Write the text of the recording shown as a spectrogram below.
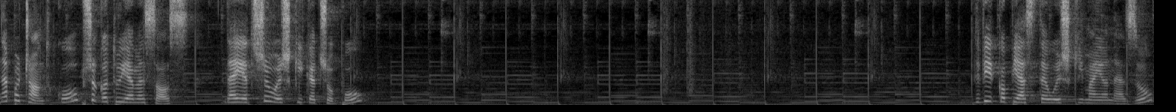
Na początku przygotujemy sos. Daję 3 łyżki ketchupu, dwie kopiaste łyżki majonezu,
